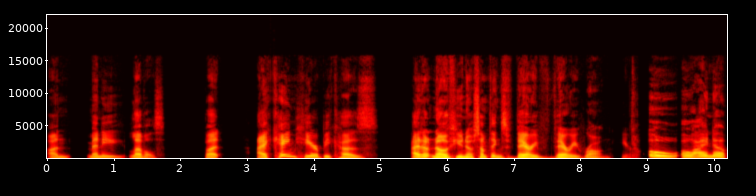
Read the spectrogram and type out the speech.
on many levels. But I came here because I don't know if you know something's very, very wrong here. Oh, oh, I know.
